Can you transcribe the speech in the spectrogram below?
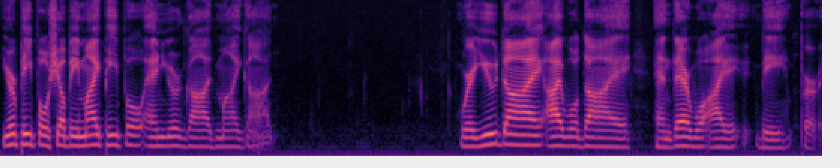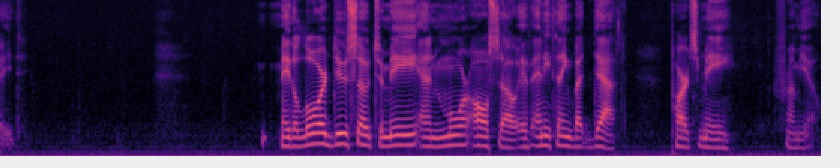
Your people shall be my people, and your God my God. Where you die, I will die, and there will I be buried. May the Lord do so to me, and more also, if anything but death parts me from you.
